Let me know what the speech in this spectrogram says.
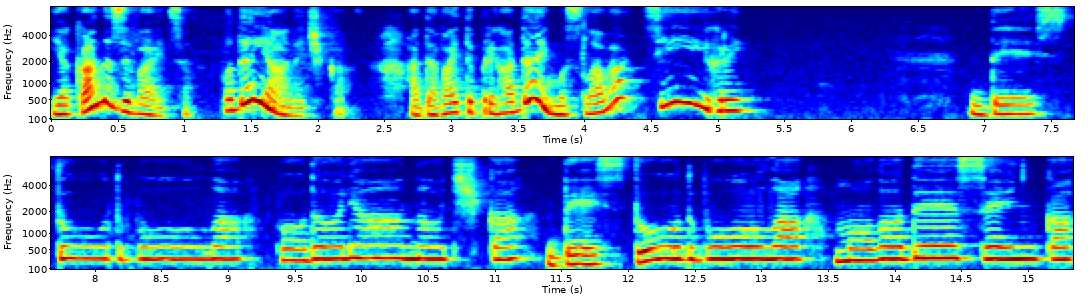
яка називається Подоляночка. А давайте пригадаємо слова цієї гри. Десь тут була подоляночка, десь тут була молодесенька,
